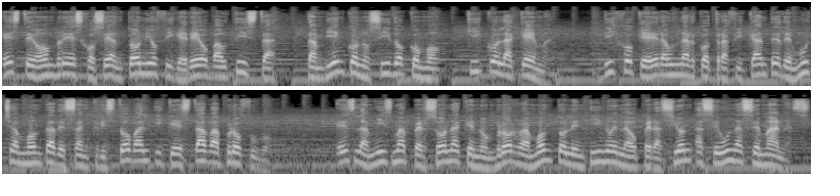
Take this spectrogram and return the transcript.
Este hombre es José Antonio Figuereo Bautista, también conocido como Kiko la Quema. Dijo que era un narcotraficante de mucha monta de San Cristóbal y que estaba prófugo. Es la misma persona que nombró Ramón Tolentino en la operación hace unas semanas.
